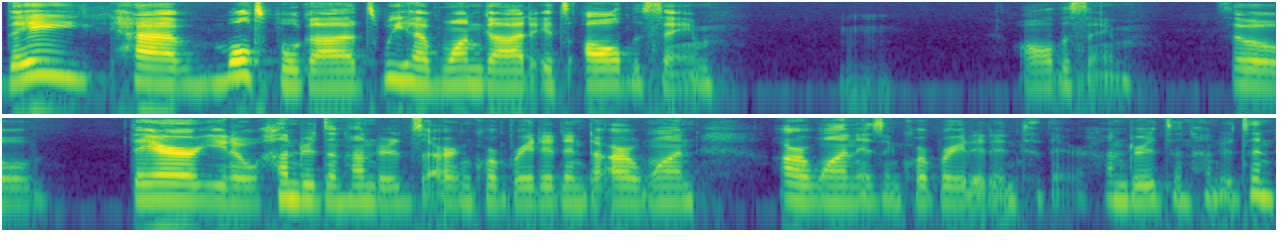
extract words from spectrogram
they have multiple gods, we have one God, it's all the same. All the same. So their, you know, hundreds and hundreds are incorporated into R1. R1 is incorporated into their hundreds and hundreds. And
